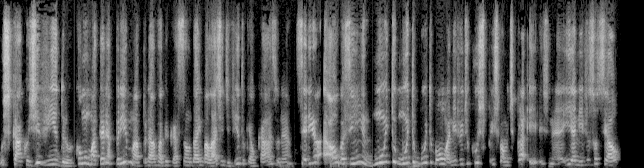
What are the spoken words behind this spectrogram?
os cacos de vidro como matéria-prima para a fabricação da embalagem de vidro, que é o caso, né? seria algo assim muito, muito, muito bom a nível de custo, principalmente para eles, né? e a nível social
